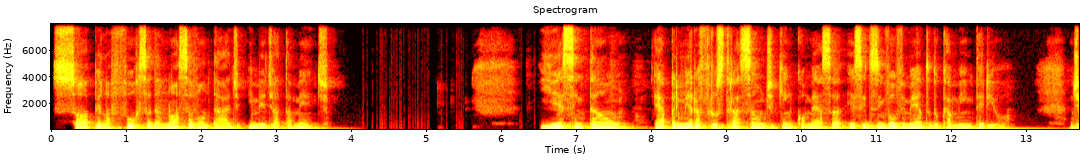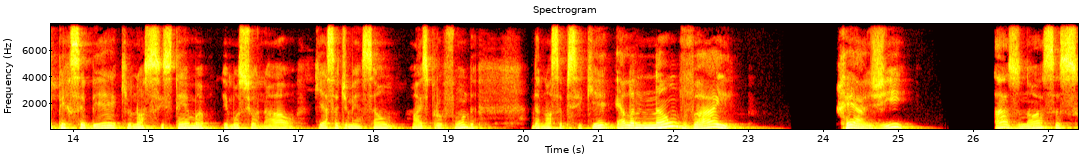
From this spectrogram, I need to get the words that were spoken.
só pela força da nossa vontade imediatamente. E esse então é a primeira frustração de quem começa esse desenvolvimento do caminho interior de perceber que o nosso sistema emocional, que essa dimensão mais profunda da nossa psique, ela não vai reagir às nossas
